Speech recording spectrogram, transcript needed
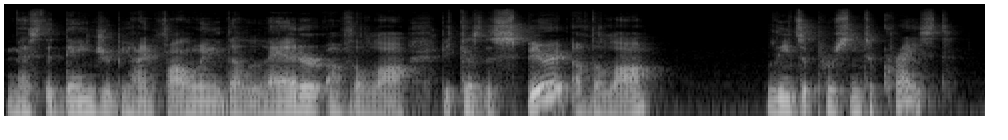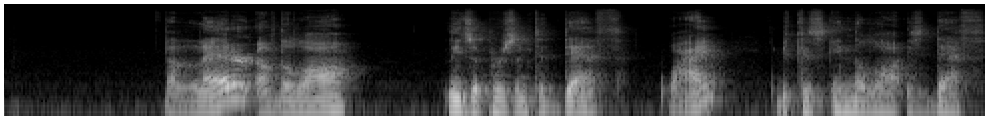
And that's the danger behind following the letter of the law, because the spirit of the law leads a person to Christ. The letter of the law leads a person to death. Why? Because in the law is death.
